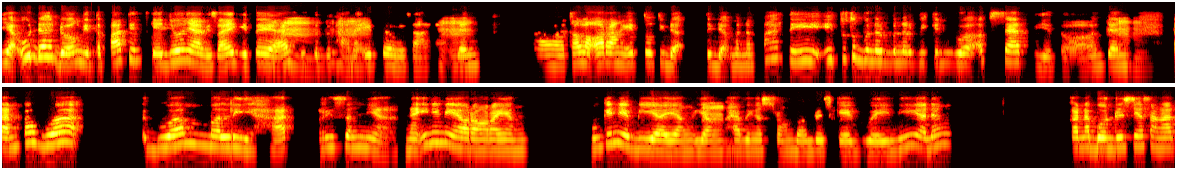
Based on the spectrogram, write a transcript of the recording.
ya udah dong ditepatin schedule-nya, misalnya gitu ya, Mhm sesederhana mhm. itu misalnya. Dan, Mhm. eee, kalau orang itu tidak tidak menepati, itu tuh bener-bener bikin gue upset gitu, dan Mhm. tanpa gue gue melihat reason-nya. Nah ini nih orang-orang yang mungkin ya Bi ya, yang yang having a strong boundaries kayak gue ini kadang karena boundaries-nya sangat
